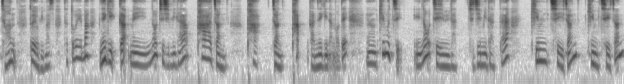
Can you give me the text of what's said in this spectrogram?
チョンと呼びます。例えばネギがメインのチヂミならパージョン。パージョン。パがネギなので、うん、キムチのチヂミだったチヂミだったらキムチジョン、キムチジョン、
